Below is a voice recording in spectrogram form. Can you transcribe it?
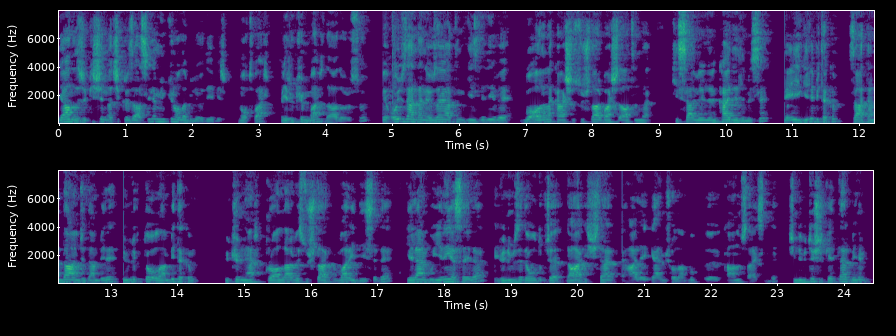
yalnızca kişinin açık rızasıyla mümkün olabiliyor diye bir not var. Bir hüküm var daha doğrusu. Ve o yüzden de hani özel hayatın gizliliği ve bu alana karşı suçlar başlığı altında kişisel verilerin kaydedilmesi ile ilgili bir takım zaten daha önceden beri yürürlükte olan bir takım hükümler, kurallar ve suçlar var idiyse de gelen bu yeni yasayla günümüzde de oldukça daha işler hale gelmiş olan bu e, kanun sayesinde şimdi bütün şirketler benim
